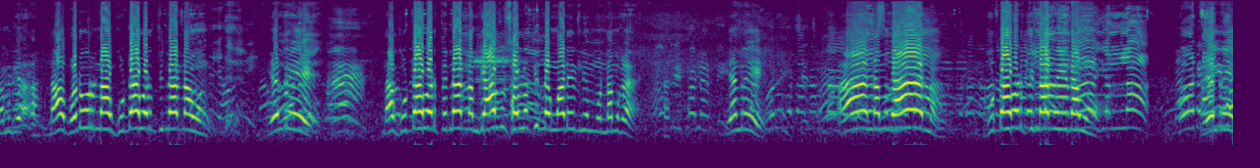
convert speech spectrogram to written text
ನಮಗೆ, ನಾವು ಬಡವರು, ನಾವು ಗುಡ್ಡ ಬಡ ತಿನ್ನಾರ ನಾವು. ಏನ್ರಿ? ನಾವು ಗುಡ್ಡ ಬಡ ತಿನ್ನಾರ ನಮ್ಗೆ ಯಾವುದು ಸವಲತ್ತು ಇಲ್ಲ ಮಾಡಿರಿ ನಿಮ್ಮ ನಮ್ಗೆ? ಏನ್ರಿ? ಆ ನಮ್ಗೆ ಗುಡ್ಡ ಹೊಡ್ತಿಲ್ಲ ರೀ ನಾವು. ಏನ್ರಿ?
